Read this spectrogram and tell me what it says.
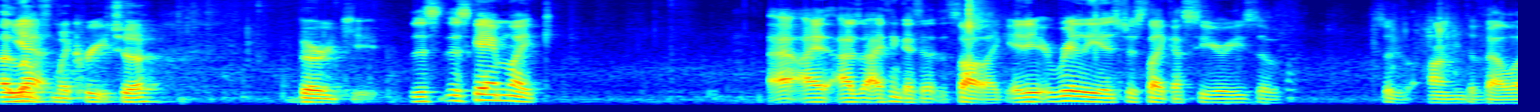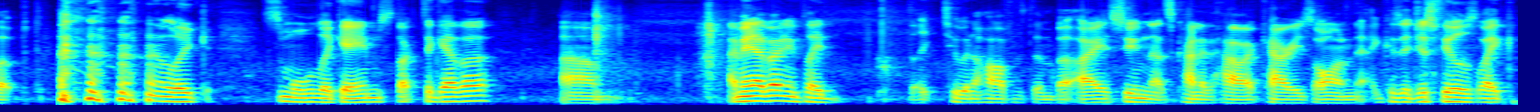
I Yeah. loved my creature. Very cute. this this game like I, as I think I said at the start, like it, it really is just like a series of sort of undeveloped like smaller games stuck together. Um, I mean, I've only played like two and a half of them, but I assume that's kind of how it carries on because it just feels like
